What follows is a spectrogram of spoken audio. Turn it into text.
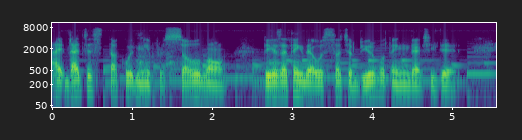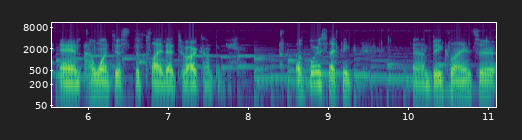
I that just stuck with me for so long because i think that was such a beautiful thing that she did. And i want us to apply that to our company. Of course i think um, big clients are,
